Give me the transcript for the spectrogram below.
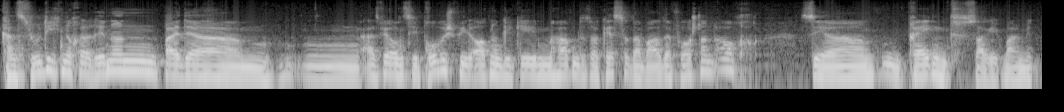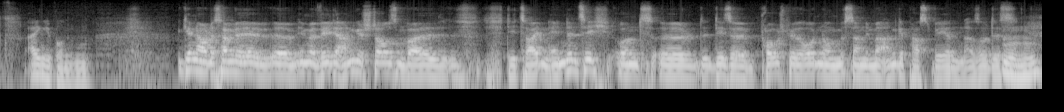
Kannst du dich noch erinnern, bei der, ähm, als wir uns die Probespielordnung gegeben haben, das Orchester, da war der Vorstand auch sehr prägend, sage ich mal, mit eingebunden. Genau, das haben wir äh, immer wieder angestoßen, weil die Zeiten ändern sich und äh, diese Pro-Spielordnung muss dann immer angepasst werden. Also das, mhm.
